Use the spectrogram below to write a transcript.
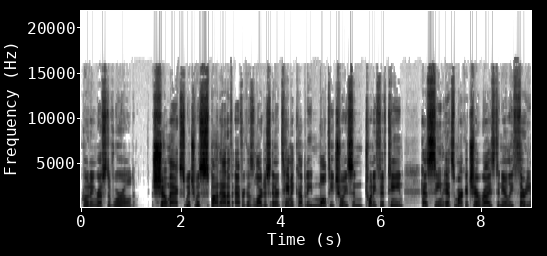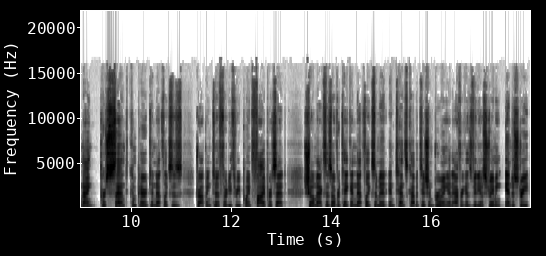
quoting Rest of World. Showmax, which was spun out of Africa's largest entertainment company, MultiChoice, in 2015, has seen its market share rise to nearly 39% compared to Netflix's dropping to 33.5%. Showmax has overtaken Netflix amid intense competition brewing in Africa's video streaming industry,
